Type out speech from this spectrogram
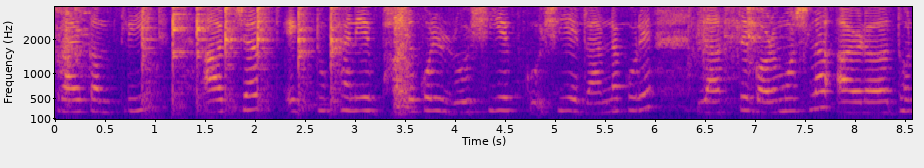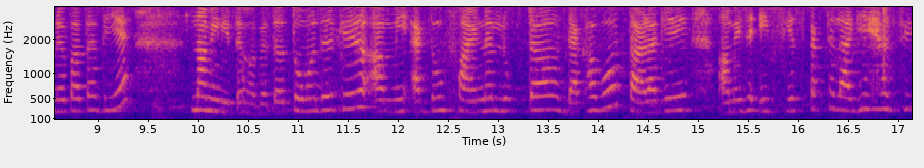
প্রায় কমপ্লিট আর জাস্ট একটুখানি ভালো করে রসিয়ে কষিয়ে রান্না করে লাস্টে গরম মশলা আর ধনে পাতা দিয়ে নামিয়ে নিতে হবে। তো তোমাদেরকে আমি একদম ফাইনাল লুকটা দেখাবো। তার আগে আমি যে এই ফেস প্যাকটা লাগিয়ে আছি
